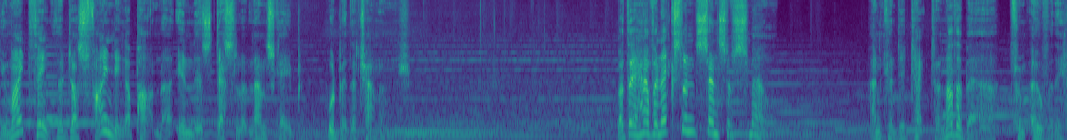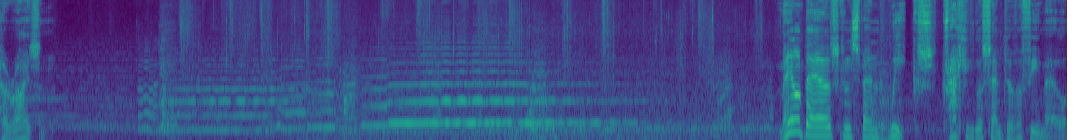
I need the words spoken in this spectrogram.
You might think that just finding a partner in this desolate landscape would be the challenge. But they have an excellent sense of smell and can detect another bear from over the horizon. Male bears can spend weeks tracking the scent of a female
